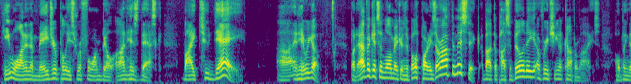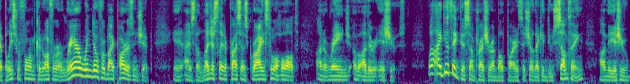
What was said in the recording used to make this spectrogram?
He wanted a major police reform bill on his desk by today. Uh, and here we go. But advocates and lawmakers in both parties are optimistic about the possibility of reaching a compromise, hoping that police reform could offer a rare window for bipartisanship as the legislative process grinds to a halt on a range of other issues. Well, I do think there's some pressure on both parties to show they can do something on the issue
